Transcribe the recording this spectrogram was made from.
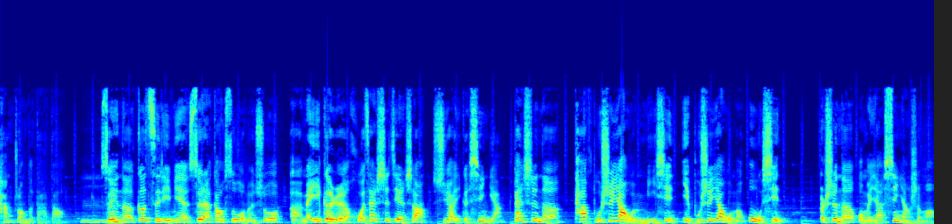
康庄的大道。嗯，所以呢，歌词里面虽然告诉我们说，呃，每一个人活在世界上需要一个信仰，但是呢，它不是要我们迷信，也不是要我们悟信，而是呢，我们要信仰什么？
